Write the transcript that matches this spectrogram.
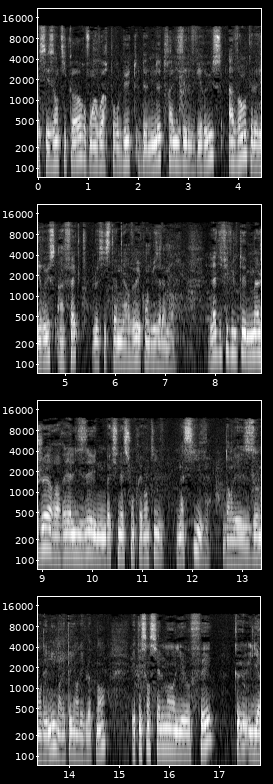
et ces anticorps vont avoir pour but de neutraliser le virus avant que le virus infecte le système nerveux et conduise à la mort. La difficulté majeure à réaliser une vaccination préventive massive dans les zones endémiques, dans les pays en développement, est essentiellement liée au fait qu'il y a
